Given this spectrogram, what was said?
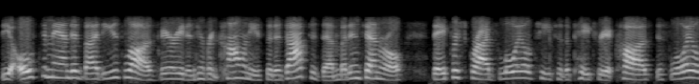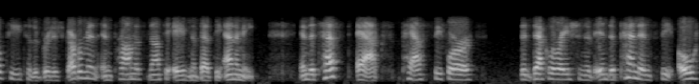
The oath demanded by these laws varied in different colonies that adopted them, but in general, They prescribed loyalty to the patriot cause, disloyalty to the British government, and promised not to aid and abet the enemy. In the Test Acts passed before the Declaration of Independence, the oath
